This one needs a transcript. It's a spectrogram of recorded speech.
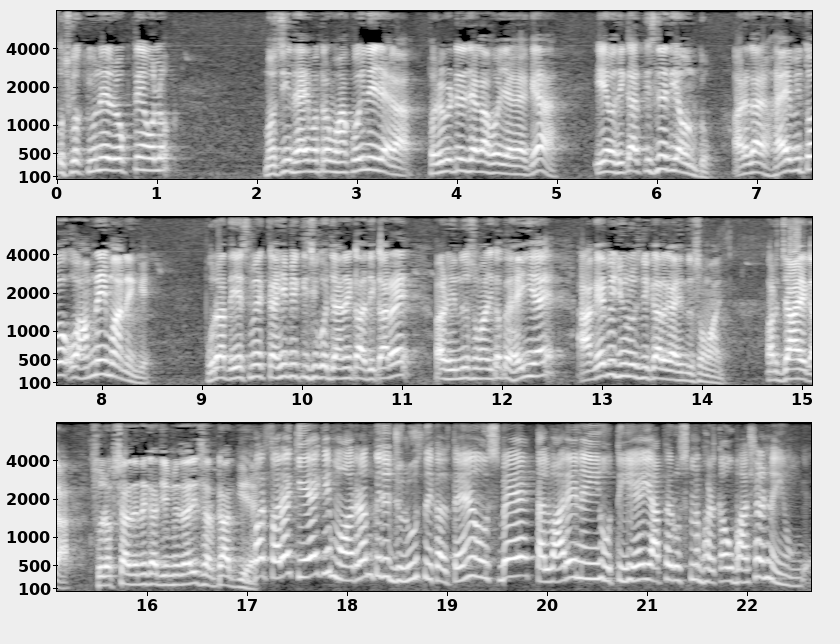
उसको क्यों नहीं रोकते हैं वो लोग? मस्जिद है मतलब वहाँ कोई नहीं जाएगा प्रोहिबिटेड जगह हो जाएगा क्या? ये अधिकार किसने दिया उनको? और अगर है भी तो वो हम नहीं मानेंगे। पूरा देश में कहीं भी किसी को जाने का अधिकार है और हिंदू समाज का तो है ही है। आगे भी जुलूस निकालेगा हिंदू समाज और जाएगा। सुरक्षा देने का ज़िम्मेदारी सरकार की है। पर फ़र्क यह है कि मुहर्रम के जो जुलूस निकलते हैं उसमें तलवारें नहीं होती है या फिर उसमें भड़काऊ भाषण नहीं होंगे।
